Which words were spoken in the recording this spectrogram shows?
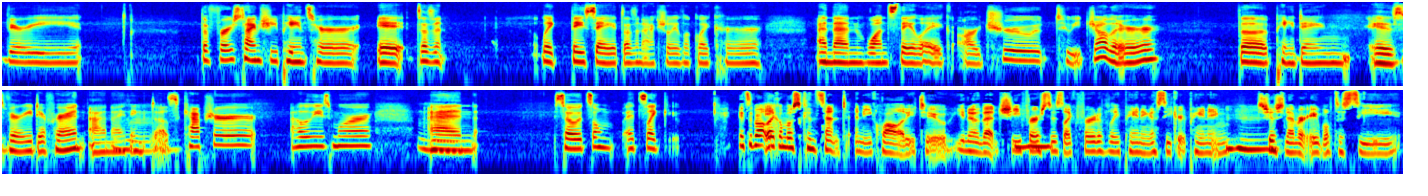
very the first time she paints her, it doesn't like they say it doesn't actually look like her. And then once they like are true to each other, the painting is very different and I think does capture Heloise more. And so it's um it's like It's about like almost consent and equality too. You know that she first mm-hmm. is like furtively painting a secret painting. Mm-hmm. She's just never able to see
